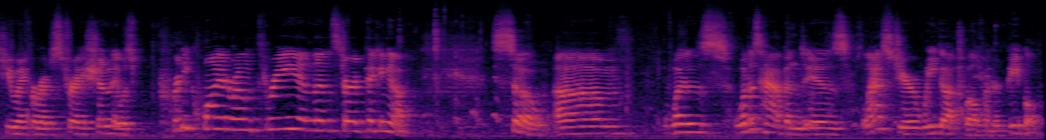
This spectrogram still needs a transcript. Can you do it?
queuing for registration. It was pretty quiet around three, and then it started picking up. So, um, what is what has happened is last year we got 1,200 people.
